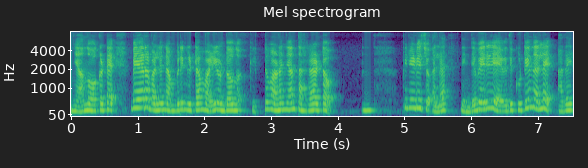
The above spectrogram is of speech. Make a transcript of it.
ഞാൻ നോക്കട്ടെ. വേറെ വല്ല നമ്പരും കിട്ടാൻ വഴിയുണ്ടോന്ന്. കിട്ടുവാണെങ്കിൽ ഞാൻ തരാം കേട്ടോ. പിന്നീട് ചോദിച്ചു അല്ല നിന്റെ പേര് രേവതിക്കുട്ടി എന്നല്ലേ അതെ.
